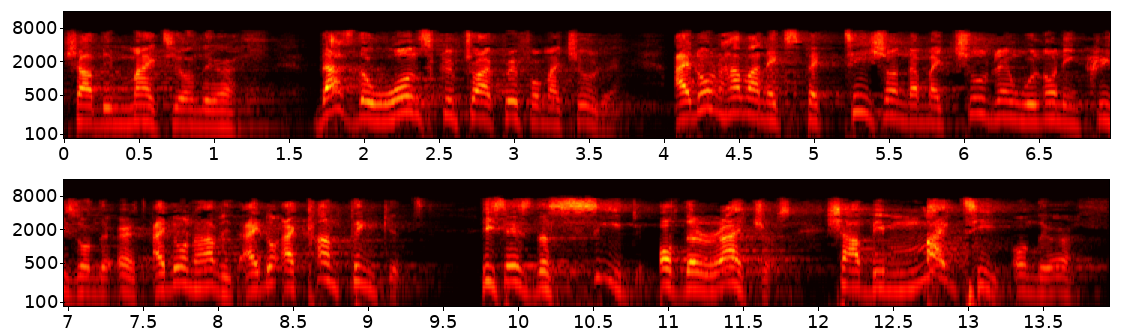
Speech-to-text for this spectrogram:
shall be mighty on the earth. That's the one scripture I pray for my children. I don't have an expectation that my children will not increase on the earth. I don't have it. I don't, I can't think it. He says the seed of the righteous shall be mighty on the earth.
